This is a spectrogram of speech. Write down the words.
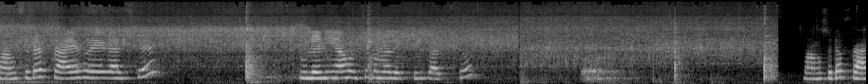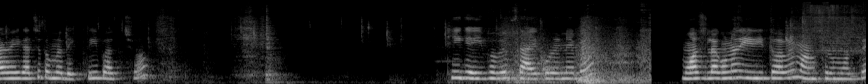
মাংসটা ফ্রাই হয়ে গেছে। তুলে নেওয়া হচ্ছে, তোমরা দেখতেই পাচ্ছ। মাংসটা ফ্রাই হয়ে গেছে, তোমরা দেখতেই পাচ্ছ। ঠিক এইভাবে ফ্রাই করে নেবে। মশলাগুলো দিয়ে দিতে হবে মাংসের মধ্যে,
